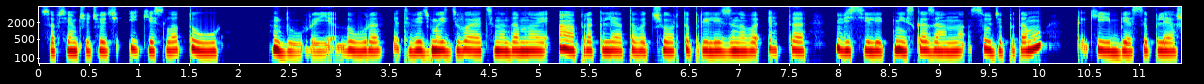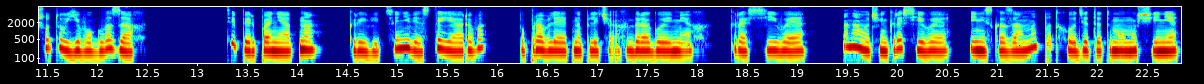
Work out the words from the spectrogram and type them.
совсем чуть-чуть и кислоту». «Дура я, дура. Эта ведьма издевается надо мной, а проклятого черта прилизанного это веселит несказанно, судя по тому, какие бесы пляшут в его глазах». «Теперь понятно. Кривится невеста Ярова, Поправляет на плечах дорогой мех. Красивая. Она очень красивая и несказанно подходит этому мужчине.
